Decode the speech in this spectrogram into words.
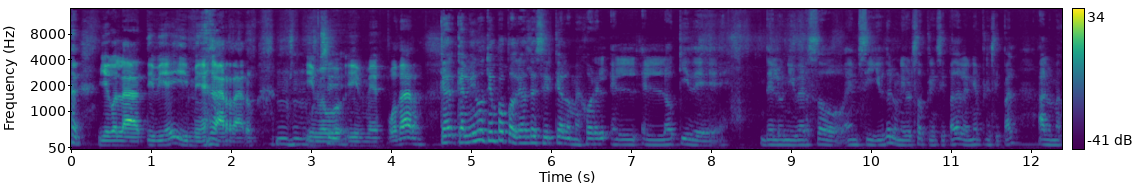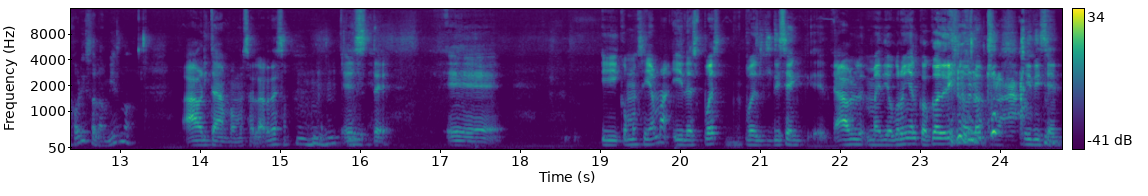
llegó la TVA y me agarraron y me, sí. y me podaron Que, que al mismo tiempo podrías decir que a lo mejor el, el, el Loki de, del universo MCU, del universo principal, de la línea principal, a lo mejor hizo lo mismo. ahorita vamos a hablar de eso Este. eh, y cómo se llama y después pues dicen eh, medio gruñe el cocodrilo ¿no? y dicen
